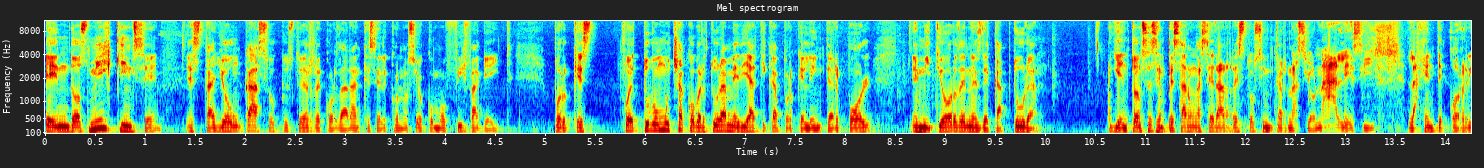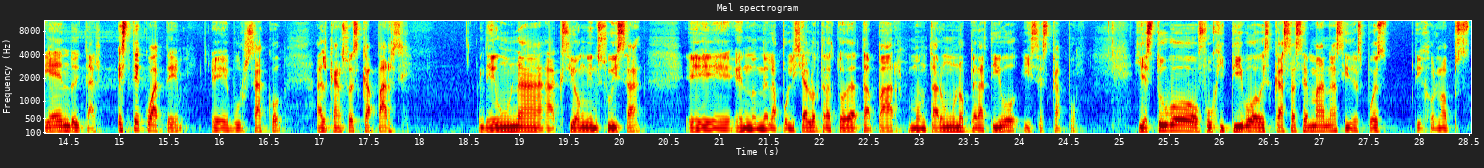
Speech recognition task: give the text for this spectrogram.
En 2015 estalló un caso que ustedes recordarán que se le conoció como FIFA Gate, porque tuvo mucha cobertura mediática porque la Interpol emitió órdenes de captura y entonces empezaron a hacer arrestos internacionales y la gente corriendo y tal. Este cuate, eh, Bursaco, alcanzó a escaparse de una acción en Suiza eh, en donde la policía lo trató de atapar, montaron un operativo y se escapó. Y estuvo fugitivo escasas semanas y después dijo, no, pues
